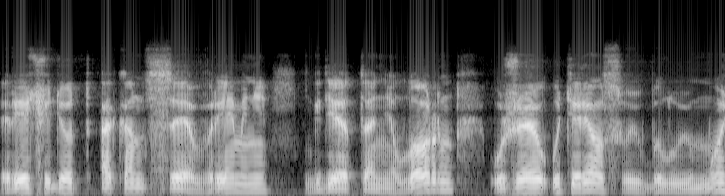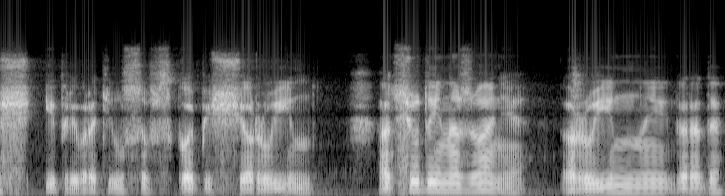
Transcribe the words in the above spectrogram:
речь идет о конце времени, где Танелорн уже утерял свою былую мощь и превратился в скопище руин. Отсюда и название руинные города.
